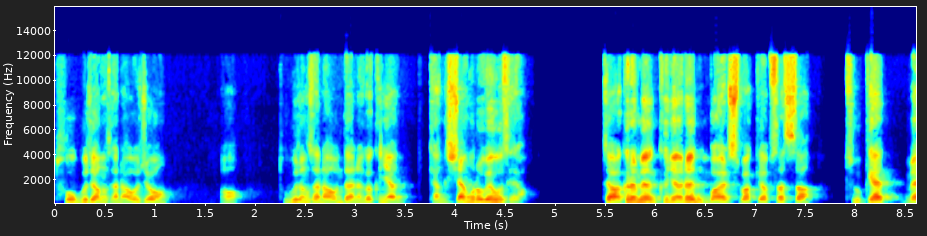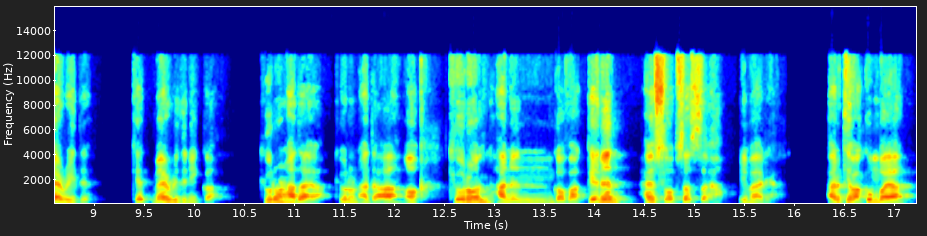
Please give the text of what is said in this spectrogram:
to 부정사 나오죠? 어, to 부정사 나온다는 거 그냥 그냥 시장으로 외우세요. 자, 그러면 그녀는 뭐 할 수밖에 없었어? To get married. get married니까 결혼하다야. 결혼하다. 어, 결혼하는 거밖에는 할 수 없었어요. 이 말이야. 다르게 바꾸면 뭐야?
